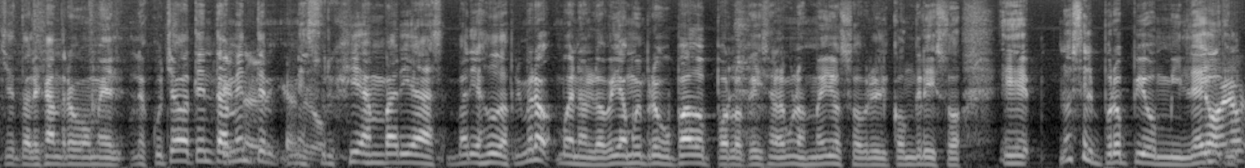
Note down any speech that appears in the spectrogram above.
Quieto Alejandro Gomel? Lo escuchaba atentamente, me surgían varias, varias dudas. Primero, bueno, lo veía muy preocupado por lo que dicen algunos medios sobre el Congreso. Eh, ¿No es el propio Milei? No, no,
